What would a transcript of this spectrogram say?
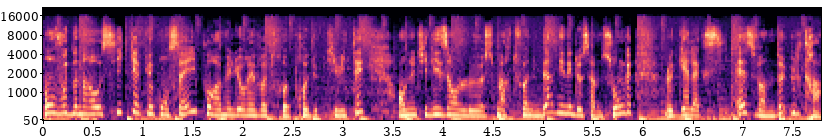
On vous donnera aussi quelques conseils pour améliorer votre productivité en utilisant le smartphone dernier né de Samsung, le Galaxy S22 Ultra.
